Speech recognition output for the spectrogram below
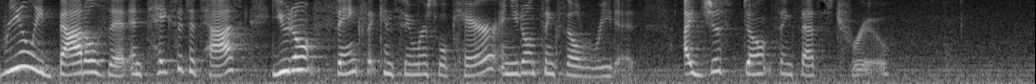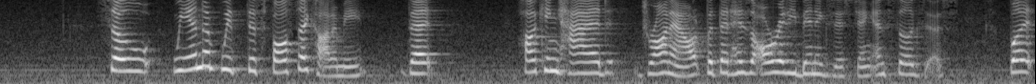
really battles it and takes it to task, you don't think that consumers will care and you don't think they'll read it. I just don't think that's true. So we end up with this false dichotomy that Hocking had drawn out, but that has already been existing and still exists. But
